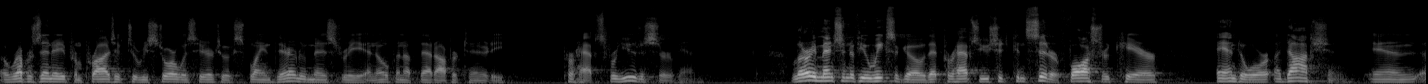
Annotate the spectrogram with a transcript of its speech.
a representative from Project to Restore was here to explain their new ministry and open up that opportunity, perhaps for you to serve in. Larry mentioned a few weeks ago that perhaps you should consider foster care and or adoption. And uh,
